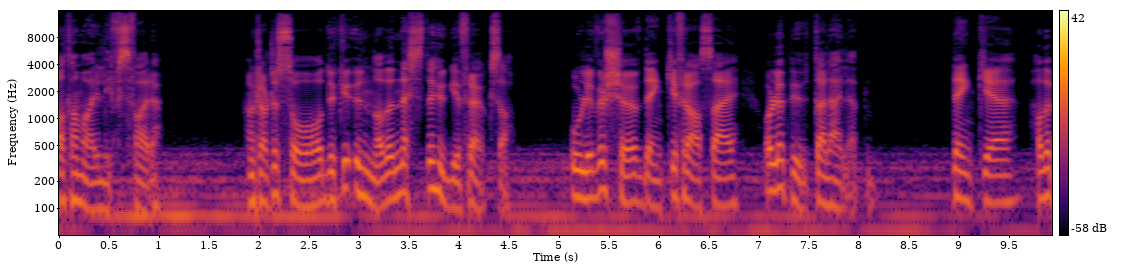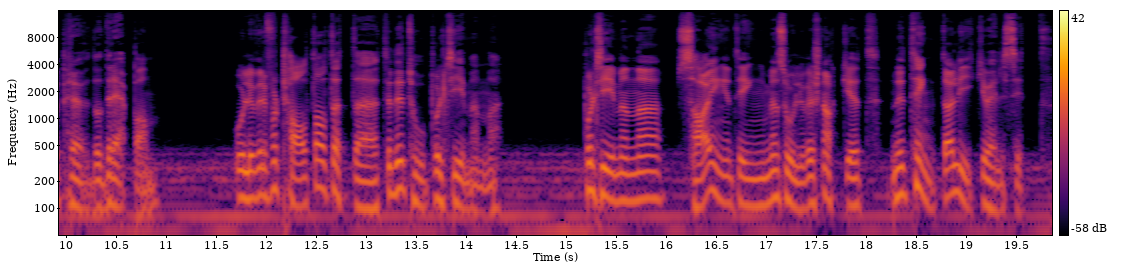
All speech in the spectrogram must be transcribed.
at han var i livsfare. Han klarte så å dukke unna det neste hugget fra øksa. Oliver skjøv Denke fra seg og løp ut av leiligheten. Denke hadde prøvd å drepe han. Oliver fortalte alt dette til de to politimennene. Politimennene sa ingenting mens Oliver snakket, men de tenkte allikevel sitt.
